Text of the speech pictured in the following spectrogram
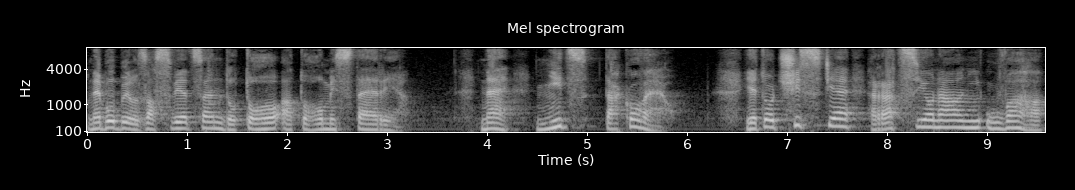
nebo byl zasvěcen do toho a toho mystéria. Ne, nic takového. Je to čistě racionální úvaha,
